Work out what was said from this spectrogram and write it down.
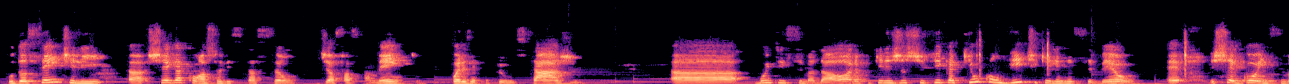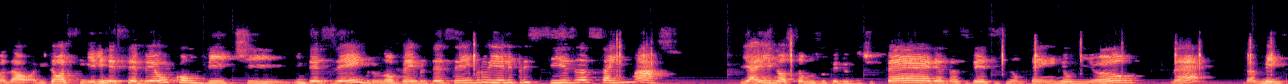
O docente ele uh, chega com a solicitação de afastamento, por exemplo, para um estágio, uh, muito em cima da hora, porque ele justifica que o convite que ele recebeu é, chegou em cima da hora. Então, assim, ele recebeu o convite em dezembro, novembro, dezembro, e ele precisa sair em março. E aí nós estamos no período de férias, às vezes não tem reunião, né?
